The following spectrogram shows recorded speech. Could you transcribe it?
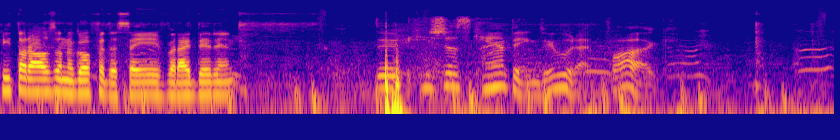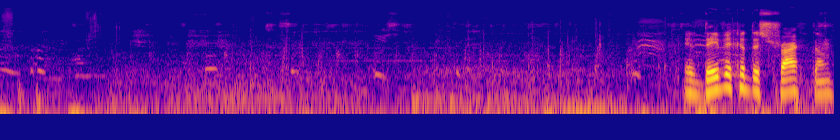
he thought I was gonna go for the save, but I didn't. Dude, he's just camping, dude. Fuck. If David could distract them.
